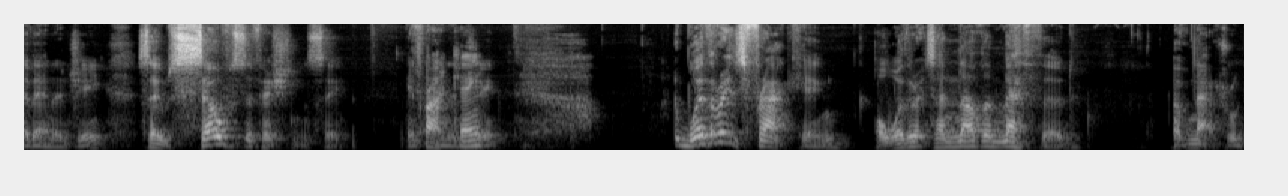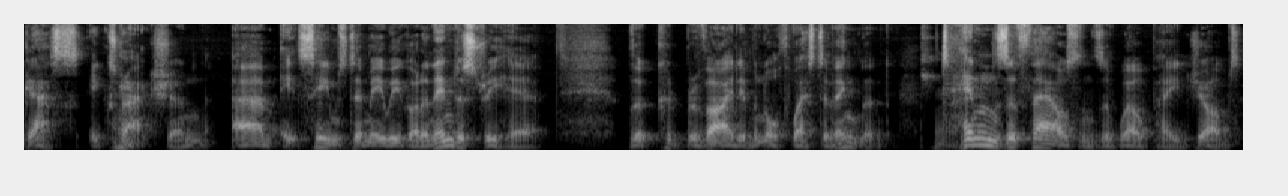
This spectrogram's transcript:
of energy. So self sufficiency in Fracking. energy. Whether it's fracking or whether it's another method of natural gas extraction, um, it seems to me we've got an industry here that could provide in the northwest of England tens of thousands of well paid jobs.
